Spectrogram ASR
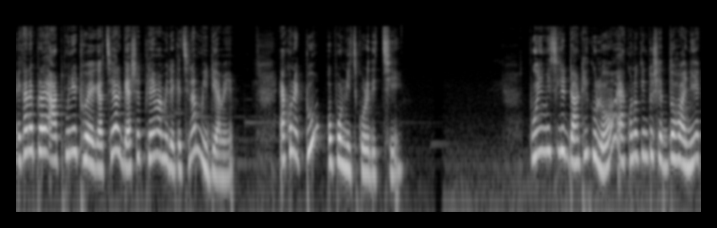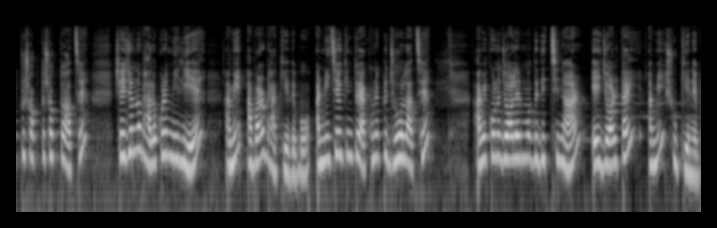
এখানে প্রায় আট মিনিট হয়ে গেছে আর গ্যাসের ফ্লেম আমি রেখেছিলাম মিডিয়ামে। এখন একটু ওপর নিচ করে দিচ্ছি। পুঁই মিছলির ডাঁঠিগুলো এখনও কিন্তু সেদ্ধ হয়নি, একটু শক্ত শক্ত আছে, সেই জন্য ভালো করে মিলিয়ে আমি আবারও ঢাকিয়ে দেবো। আর নিচেও কিন্তু এখন একটু ঝোল আছে, আমি কোনো জলের মধ্যে দিচ্ছি না, আর এই জলটাই আমি শুকিয়ে নেব।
